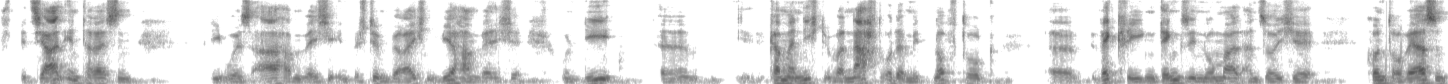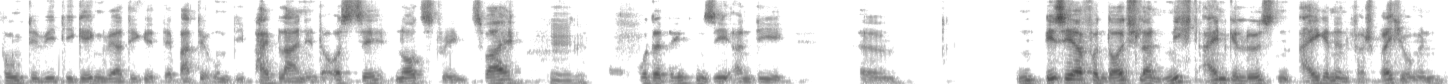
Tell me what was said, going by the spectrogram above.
Spezialinteressen. Die USA haben welche in bestimmten Bereichen, wir haben welche. Und die kann man nicht über Nacht oder mit Knopfdruck äh, wegkriegen. Denken Sie nur mal an solche kontroversen Punkte wie die gegenwärtige Debatte um die Pipeline in der Ostsee, Nord Stream 2. Mhm. Oder denken Sie an die äh, bisher von Deutschland nicht eingelösten eigenen Versprechungen,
